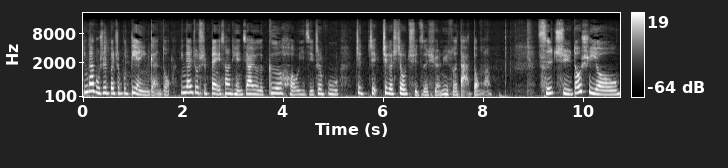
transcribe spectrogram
应该不是被这部电影感动，应该就是被桑田佳佑的歌喉以及这部这这这个首曲子的旋律所打动了。词曲都是由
